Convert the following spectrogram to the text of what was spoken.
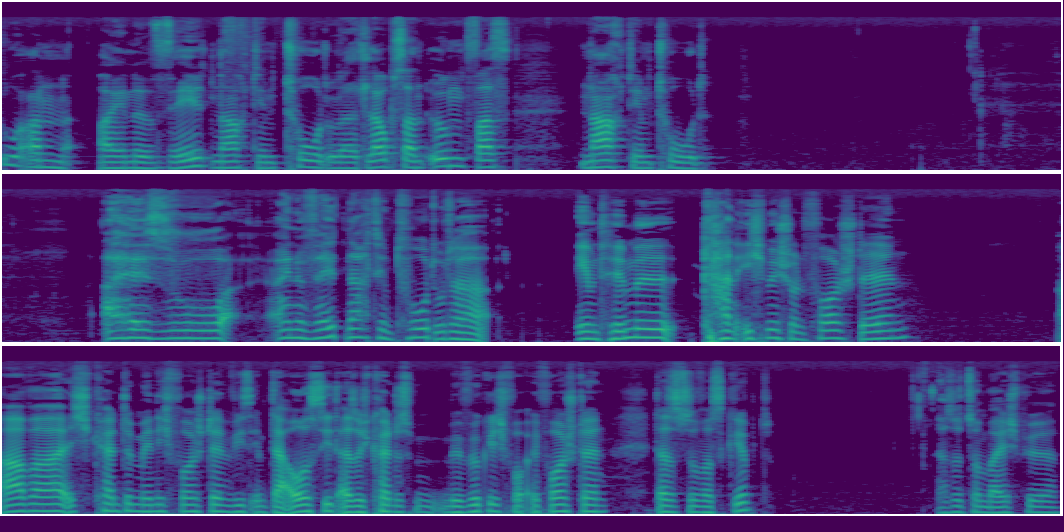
du an eine Welt nach dem Tod oder glaubst du an irgendwas nach dem Tod? Also, eine Welt nach dem Tod oder im Himmel kann ich mir schon vorstellen. Aber ich könnte mir nicht vorstellen, wie es eben da aussieht. Also ich könnte es mir wirklich vor vorstellen, dass es sowas gibt. Also zum Beispiel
